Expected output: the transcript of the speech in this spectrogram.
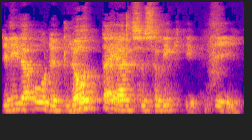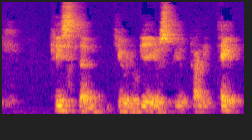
Det lilla ordet låta är alltså så viktigt i kristen teologi och spiritualitet.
